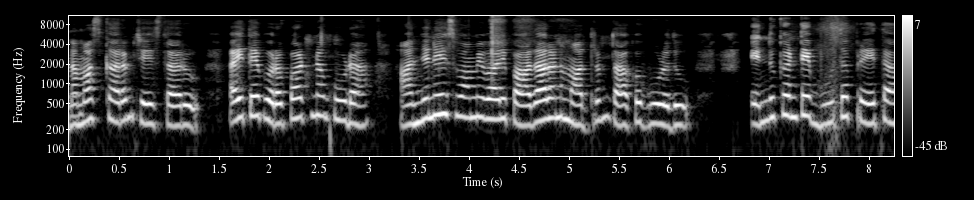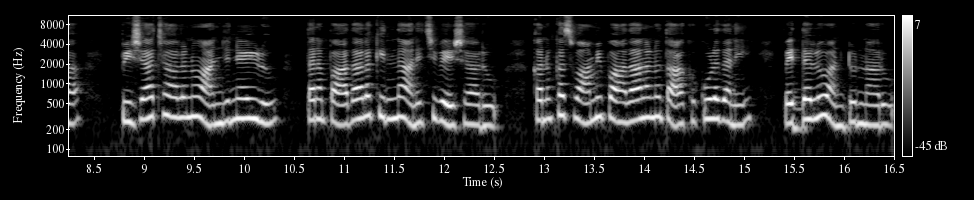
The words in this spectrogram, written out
నమస్కారం చేస్తారు. అయితే పొరపాటున కూడా ఆంజనేయ స్వామి వారి పాదాలను మాత్రం తాకకూడదు. ఎందుకంటే భూత ప్రేత పిశాచాలను ఆంజనేయుడు తన పాదాల కింద అణిచివేశారు. కనుక స్వామి పాదాలను తాకకూడదని పెద్దలు అంటున్నారు.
